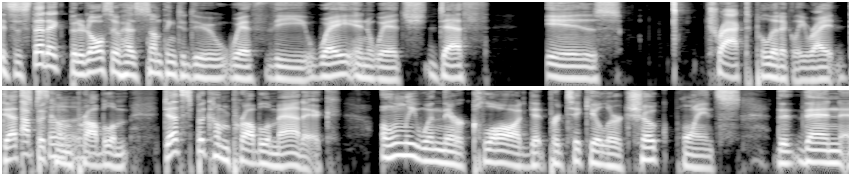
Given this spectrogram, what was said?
it's aesthetic, but it also has something to do with the way in which death is tracked politically, right? Deaths become problem deaths become problematic only when they're clogged at particular choke points that then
